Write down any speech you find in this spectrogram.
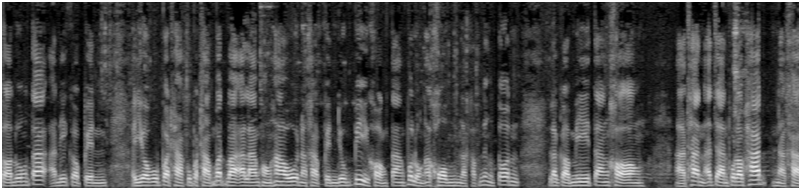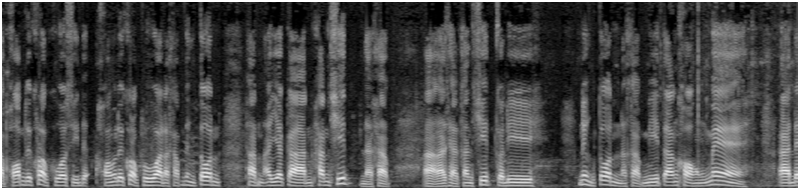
สรดวงตาอันนี้ก็เป็นโยมอุปถากอุปถัมภ์วัดวาอารามของเฮานะครับเป็นโยมปี้ของต่างพระหลวงอาคมนะครับหนึ่งต้น แล้วก็มีต่างของท่านอาจารย์พลพัฒน์นะครับพร้อมด้วยครอบครัวสีพร้อมด้วยครอบครัวนะครับหนึ่งต้นท่านอายการคันชิตนะครับอาจารย์คันชิตก็ดีหนึ่งต้นนะครับมีต่างของแม่ แด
